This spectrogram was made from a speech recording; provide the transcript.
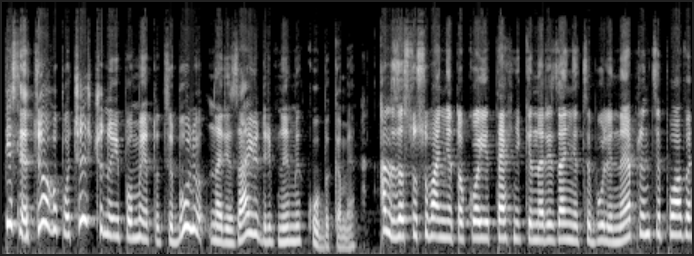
Після цього почищену і помиту цибулю нарізаю дрібними кубиками. Але застосування такої техніки нарізання цибулі не принципове,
